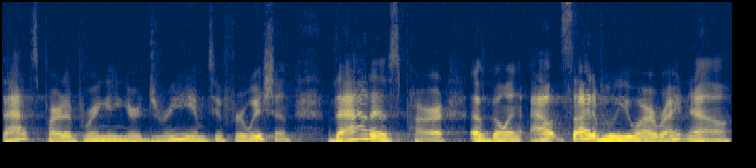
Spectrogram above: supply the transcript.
That's part of bringing your dream to fruition. That is part of going outside of who you are right now,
